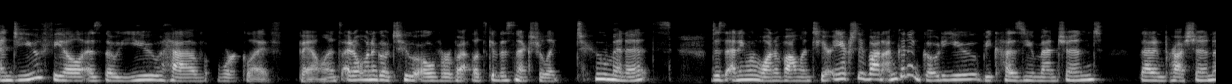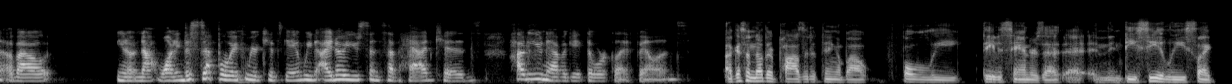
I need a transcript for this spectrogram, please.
And do you feel as though you have work life balance? I don't want to go too over, but let's give this an extra like two minutes does anyone want to volunteer? Actually, Von, I'm going to go to you because you mentioned that impression about you know not wanting to step away from your kids game we i know you since have had kids how do you navigate the work life balance i guess another positive thing about foley david sanders at, at in, in dc at least like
